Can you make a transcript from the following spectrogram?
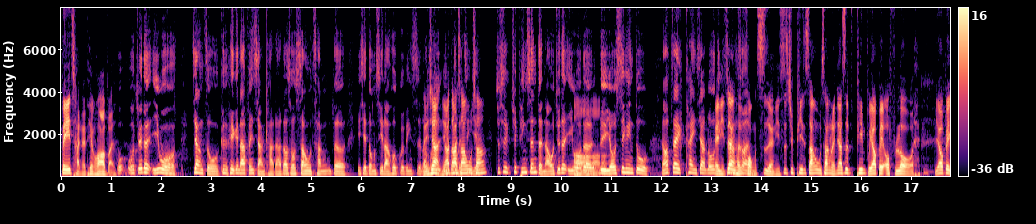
悲惨的天花板。我我觉得以我这样子，我跟可以跟大家分享卡达到时候商务舱的一些东西啦，或贵宾室啦。等一下，你要搭商务舱？就是去拼升等啊！我觉得以我的哦旅游幸运度，然后再看一下 loading。哎，你这样很讽刺哎！你是去拼商务舱，人家是拼不要被 offload 哎，不要被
